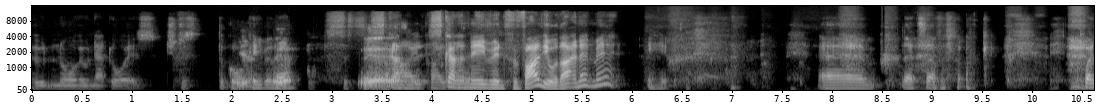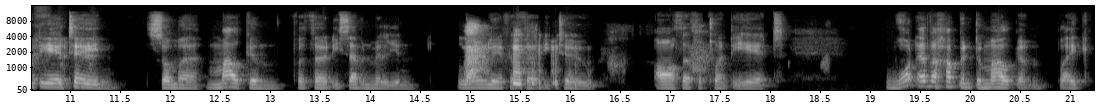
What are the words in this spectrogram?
who know who Neto is. It's just the goalkeeper yeah. It's- it's Yeah. Scan- High price Scandinavian for value, that isn't it, mate? um, let's have a look. 2018 summer, Malcom for 37 million, Lenglet for 32, Arthur for 28. Whatever happened to Malcom? Like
